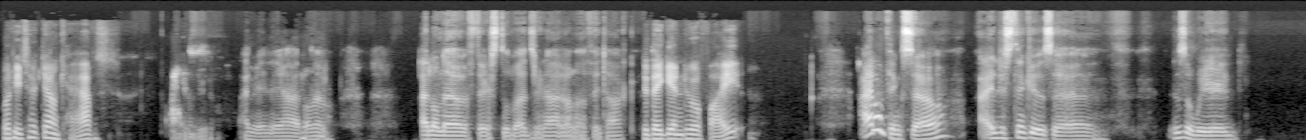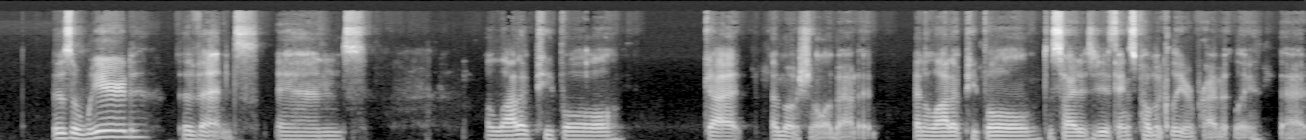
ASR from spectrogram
but he took down Cav's I mean, yeah, I don't know. I don't know if they're still buds or not. I don't know if they talk. did they get into a fight I don't think so. I just think it was a it was a weird it was a weird event and a lot of people got emotional about it. And a lot of people decided to do things publicly or privately that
